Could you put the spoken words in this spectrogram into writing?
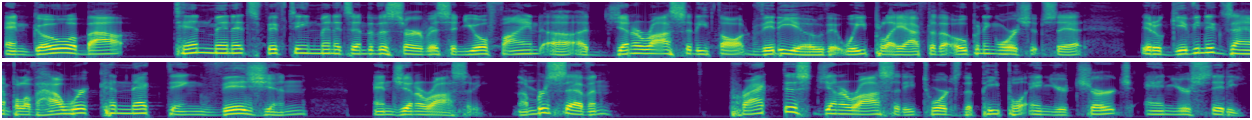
and go about 10 minutes, 15 minutes into the service, and you'll find a, a, generosity thought video that we play after the opening worship set. It'll give you an example of how we're connecting vision and generosity. Number seven, practice generosity towards the people in your church and your city.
